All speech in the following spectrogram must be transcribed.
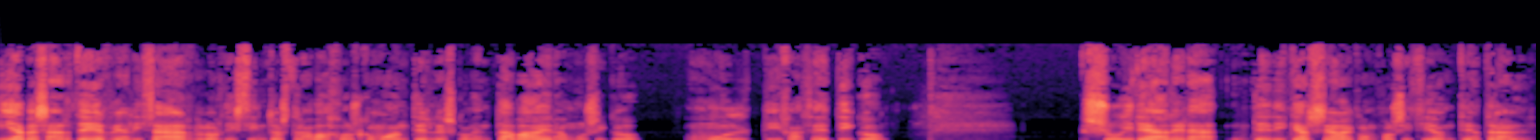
Y a pesar de realizar los distintos trabajos, como antes les comentaba, era un músico multifacético, su ideal era dedicarse a la composición teatral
